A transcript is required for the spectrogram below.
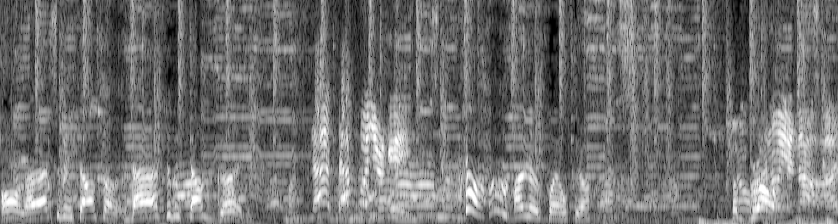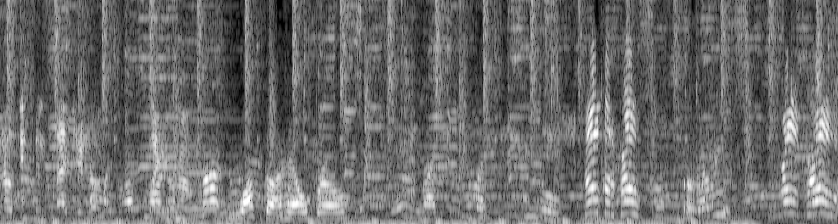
Oh, that actually sounds so- that actually sounds good. That, that's why you're gay. I'm gonna play with you. But No, I know you're not. I know deep inside you're not. Why you're not. what the hell, bro? Hey, like, you like single. No, cause bro, Really? Bro, bro,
